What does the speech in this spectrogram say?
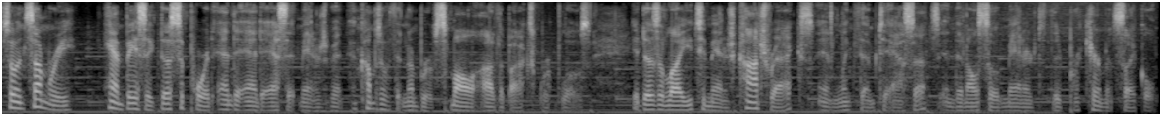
So in summary, HAM Basic does support end-to-end asset management and comes with a number of small out-of-the-box workflows. It does allow you to manage contracts and link them to assets and then also manage the procurement cycle.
